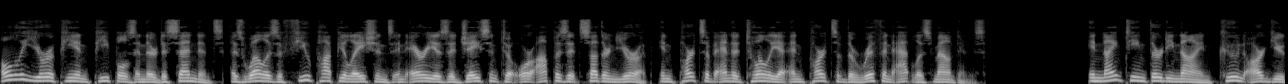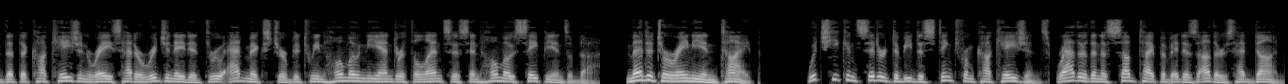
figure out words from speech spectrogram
only European peoples and their descendants, as well as a few populations in areas adjacent to or opposite southern Europe, in parts of Anatolia and parts of the Rif and Atlas Mountains. In 1939 Coon argued that the Caucasian race had originated through admixture between Homo neanderthalensis and Homo sapiens of the «Mediterranean type», which he considered to be distinct from Caucasians, rather than a subtype of it as others had done.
